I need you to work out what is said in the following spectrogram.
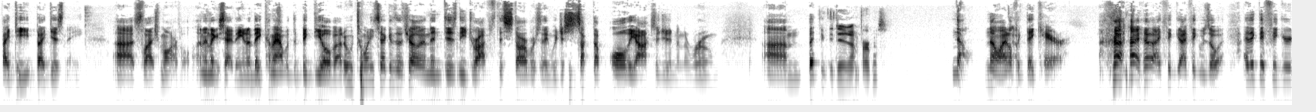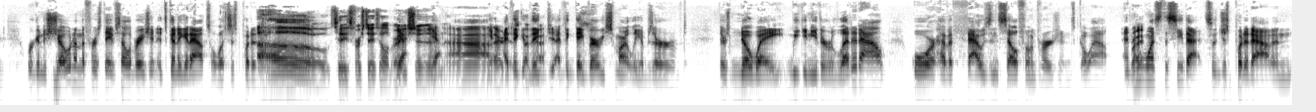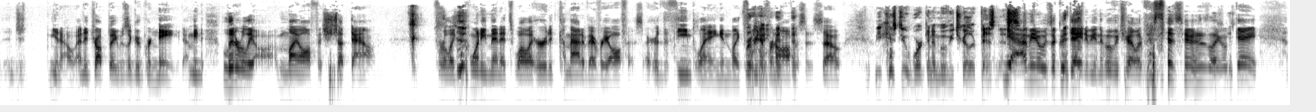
by D, by Disney uh, slash Marvel. I mean, like I said, you know, they come out with the big deal about oh, 20 seconds of the trailer, and then Disney drops this Star Wars thing, which just sucked up all the oxygen in the room. Um, but Think they did it on purpose? no, no, I don't think they care. I think I think it was. I think they figured we're going to show it on the first day of celebration. It's going to get out, so let's just put it out. Oh, today's first day of celebration. yeah. Ah, Yeah, there it I is. think okay. they, I think they very smartly observed. There's no way we can either let it out or have a thousand cell phone versions go out, and Right. who wants to see that? So just put it out and and just you know, and it dropped. It was like a grenade. I mean, literally, uh, my office shut down for like 20 minutes while I heard it come out of every office. I heard the theme playing in like three Right. different offices. So you guys do work in a movie trailer business. yeah, I mean, it was a good day to be in the movie trailer business. It was like, okay.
